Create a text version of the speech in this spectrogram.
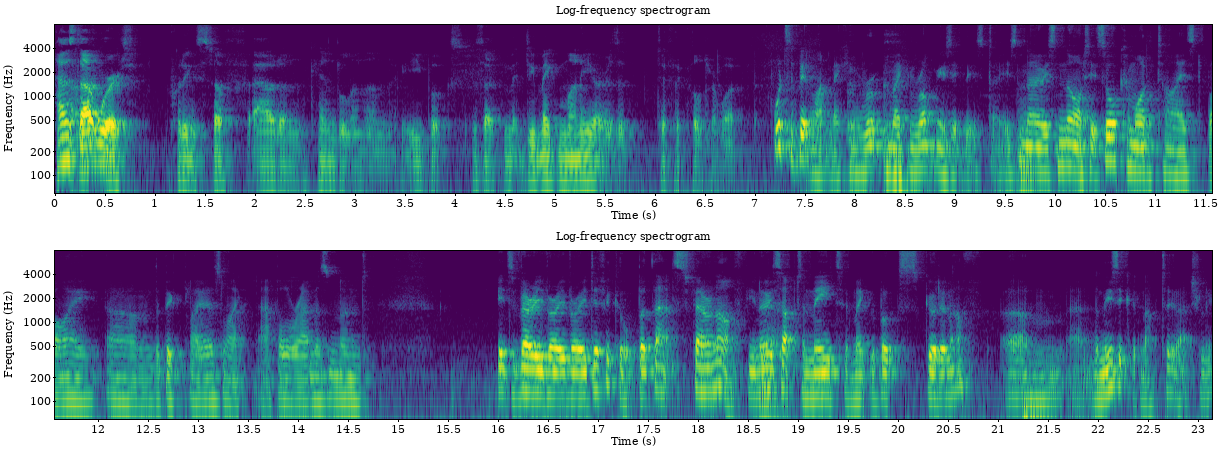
How's that worked? Putting stuff out on Kindle and on ebooks. Is that do you make money or is it difficult or what? What's a bit like making ro- making rock music these days? No, it's not. It's all commoditized by um, the big players like Apple or Amazon, and it's very, very, very difficult. But that's fair enough. You know, it's up to me to make the books good enough, um, and the music good enough too, actually.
